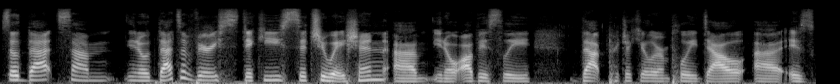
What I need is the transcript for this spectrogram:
so that's, um, you know, that's a very sticky situation. Um, you know, obviously that particular employee, Dal, uh, is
